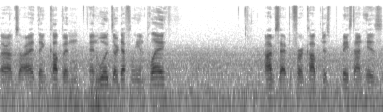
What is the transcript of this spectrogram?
or I'm sorry, I think Kupp and, and Woods are definitely in play. Obviously, I prefer Kupp just based on his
